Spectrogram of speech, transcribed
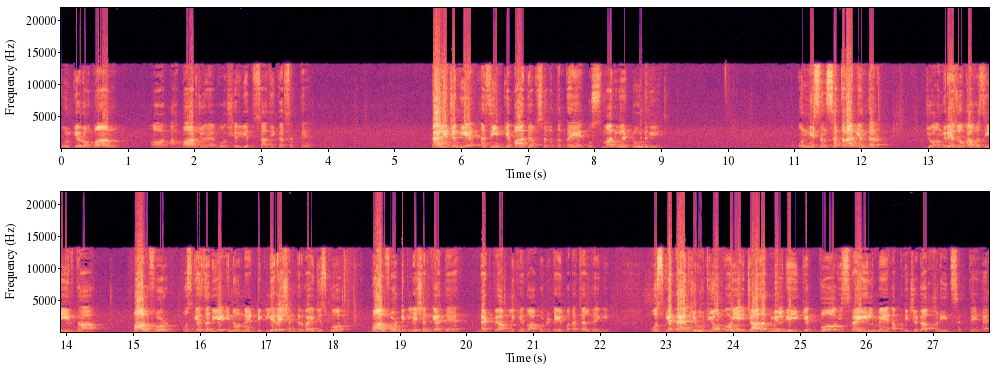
ان کے رحبان اور احبار جو ہے وہ شریعت سازی کر سکتے ہیں۔ پہلی جنگی عظیم کے بعد جب سلطنت عثمانیہ ٹوٹ گئی، تو انیس سو سترہ کے اندر جو انگریزوں کا وزیر تھا بالفورڈ، اس کے ذریعے انہوں نے ڈکلیریشن کروائی، جس کو بالفورڈ ڈکلیریشن کہتے ہیں۔ نیٹ پہ آپ لکھیں تو آپ کو ڈیٹیل پتہ چل جائے گی۔ اس کے تحت یہودیوں کو یہ اجازت مل گئی کہ وہ اسرائیل میں اپنی جگہ خرید سکتے ہیں۔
